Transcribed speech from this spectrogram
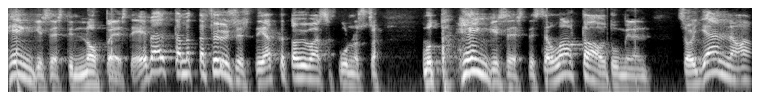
henkisesti nopeasti. Ei välttämättä fyysisesti, jätkät on hyvässä kunnossa, mutta henkisesti se latautuminen, se on jännä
